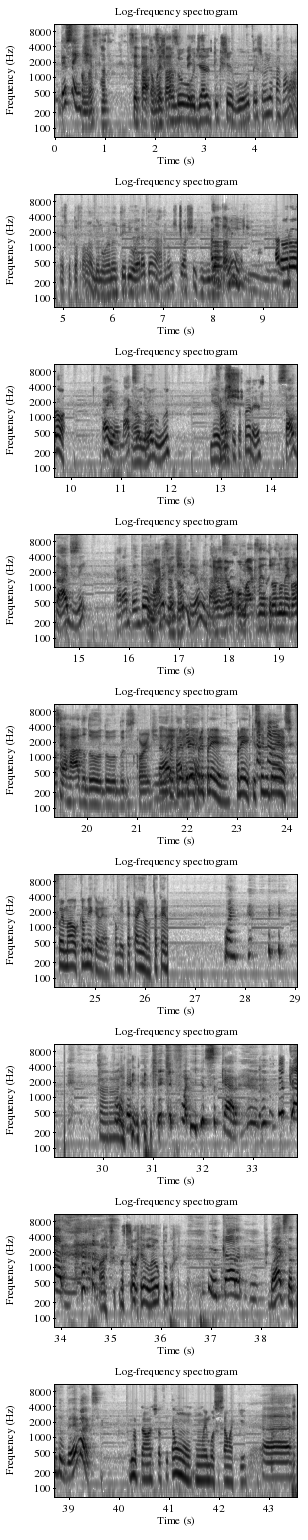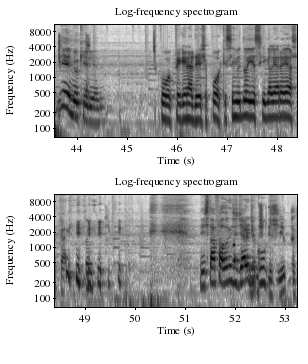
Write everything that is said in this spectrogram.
decente. Mas tá, você tá, então, mas tá quando super... o Jared Cook chegou, o Tyson já tava lá. É isso que eu tô falando. No ano anterior era Dan Arnold, Josh Hill. Exatamente. Arororô. Aí, ó, Max alô, entrou. E aí, você que aparece. Saudades, hein? O cara abandonou a gente entrou. mesmo, o Max. o, o, Max entrou no negócio errado do, do, do Discord. Não, né? Pre, pre, pre, pre, pre, que servidor é esse? Foi mal, calma aí, galera. Calma aí, tá caindo, tá caindo. Uai. Caralho. Que que foi isso, cara? Cara. Participação relâmpago. O cara. Max, tá tudo bem, Max? Então, só fica um, uma emoção aqui. Ah, e aí, meu querido? Tipo, peguei na deixa. Pô, que servidor é esse? Que galera é essa, cara? A gente tá falando de Jared Cook. Esquisita.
